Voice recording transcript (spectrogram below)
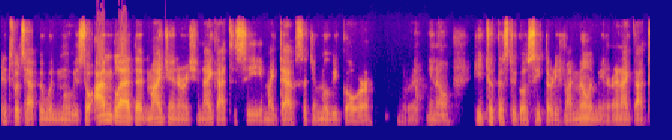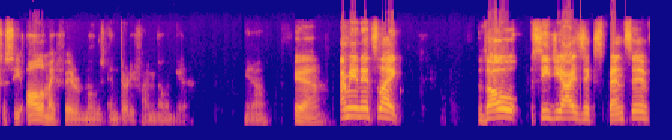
it's what's happened with movies. So I'm glad that my generation I got to see. My dad's such a movie goer. You know, he took us to go see 35 millimeter, and I got to see all of my favorite movies in 35 millimeter. You know, Yeah. I mean, it's like though CGI is expensive,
